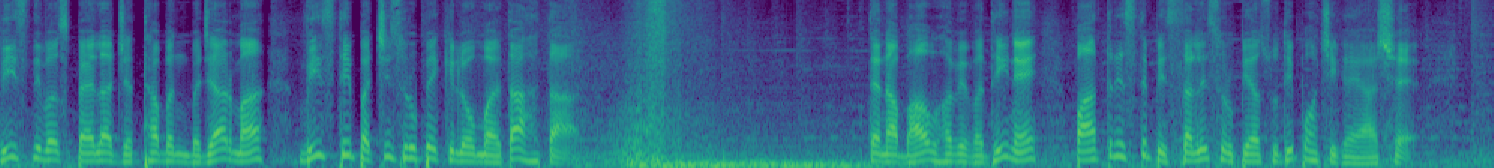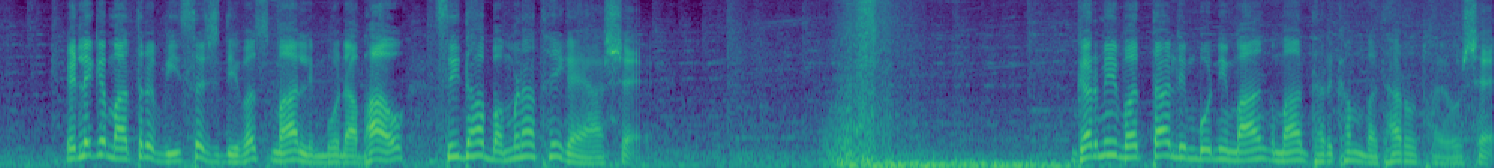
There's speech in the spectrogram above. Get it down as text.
વીસ દિવસ પહેલા જથ્થાબંધ બજારમાં વીસથી પચીસ રૂપિયા કિલો મળતા હતા. તેના ભાવ હવે વધીને પાંત્રીસથી પિસ્તાલીસ રૂપિયા સુધી પહોંચી ગયા છે. એટલે કે માત્ર વીસ જ દિવસમાં લીંબુના ભાવ સીધા બમણા થઈ ગયા છે. ગરમી વધતા લીંબુની માંગમાં ધરખમ વધારો થયો છે.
